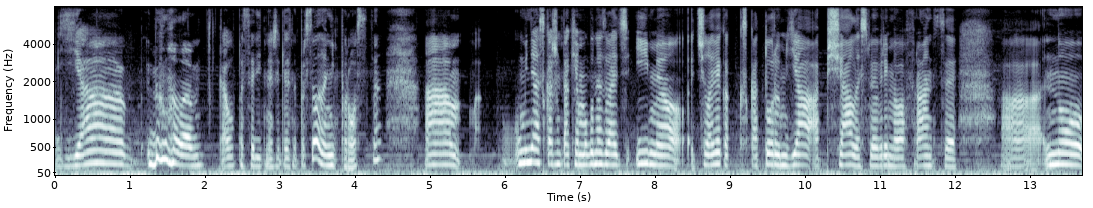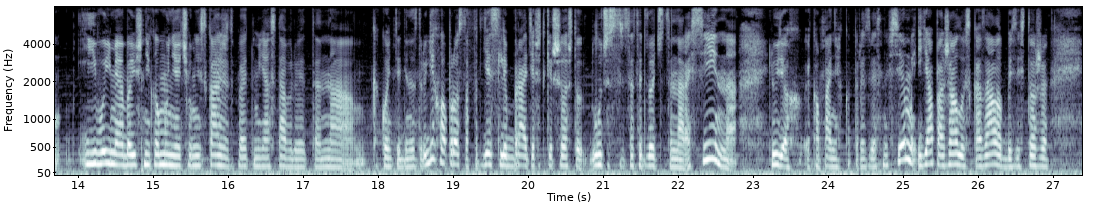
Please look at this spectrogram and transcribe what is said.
я думала, кого посадить на железный престол, это непросто. А, у меня, скажем так, я могу назвать имя человека, с которым я общалась в свое время во Франции, а, но его имя, я боюсь, никому ни о чем не скажет, поэтому я оставлю это на какой-нибудь один из других вопросов. Вот если брать, я все-таки решила, что лучше сосредоточиться на России, на людях и компаниях, которые известны всем, и я, пожалуй, сказала бы, здесь тоже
